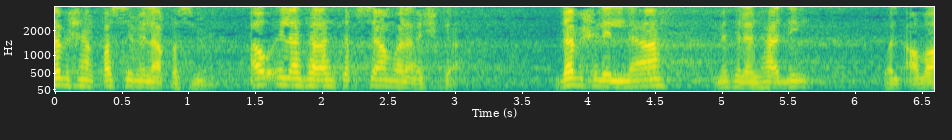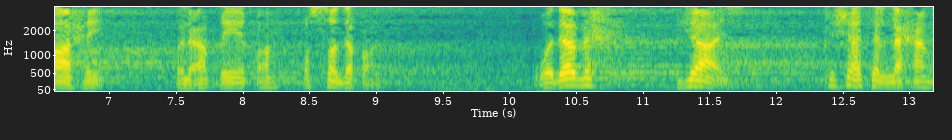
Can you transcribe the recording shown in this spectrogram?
الذبح ينقسم إلى قسمين أو إلى ثلاثة أقسام ولا إشكال. ذبح لله مثل الهدي والأضاحي والعقيقة والصدقات. وذبح جائز كشاة اللحم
